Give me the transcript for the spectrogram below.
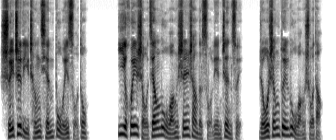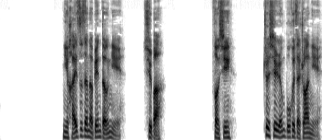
谁知李承前不为所动。一挥手，将陆王身上的锁链震碎，柔声对陆王说道：“你孩子在那边等你，去吧。放心，这些人不会再抓你。”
